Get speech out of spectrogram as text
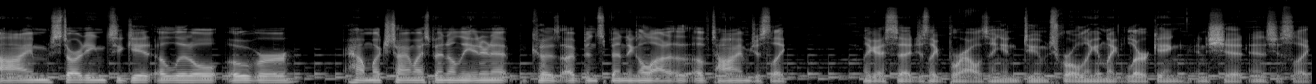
I'm starting to get a little over how much time I spend on the internet because I've been spending a lot of, of time just like like I said, just like browsing and doom scrolling and like lurking and shit. And it's just like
